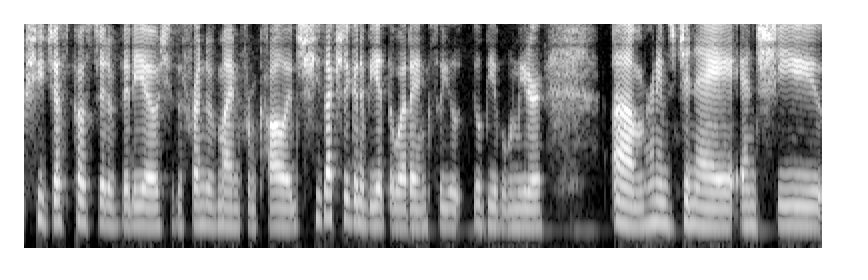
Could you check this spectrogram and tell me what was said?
she just posted a video she's a friend of mine from college she's actually going to be at the wedding so you'll you'll be able to meet her um her name's Janae and she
